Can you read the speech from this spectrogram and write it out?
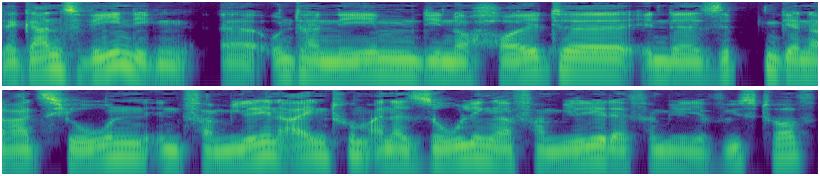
der ganz wenigen äh, Unternehmen, die noch heute in der siebten Generation in Familieneigentum einer Solinger Familie, der Familie Wüsthoff,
